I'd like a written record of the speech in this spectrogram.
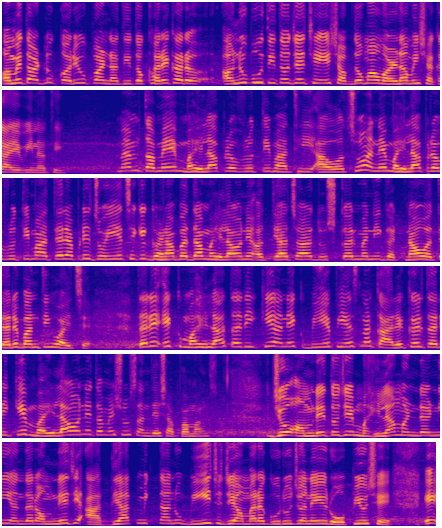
અમે તો આટલું કર્યું પણ નથી. તો ખરેખર અનુભૂતિ તો જે છે એ શબ્દોમાં વર્ણવી શકાય એવી નથી. મેમ, તમે મહિલા પ્રવૃત્તિમાંથી આવો છો અને મહિલા પ્રવૃત્તિમાં અત્યારે આપણે જોઈએ છીએ કે ઘણા બધા મહિલાઓને અત્યાચાર, દુષ્કર્મની ઘટનાઓ અત્યારે બનતી હોય છે. ત્યારે એક મહિલા તરીકે અને એક બીએપીએસના કાર્યકર તરીકે મહિલાઓને તમે શું સંદેશ આપવા માંગશો? જો અમને તો જે મહિલા મંડળની અંદર અમને જે આધ્યાત્મિકતાનું બીજ જે અમારા ગુરુજનોએ રોપ્યું છે, એ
